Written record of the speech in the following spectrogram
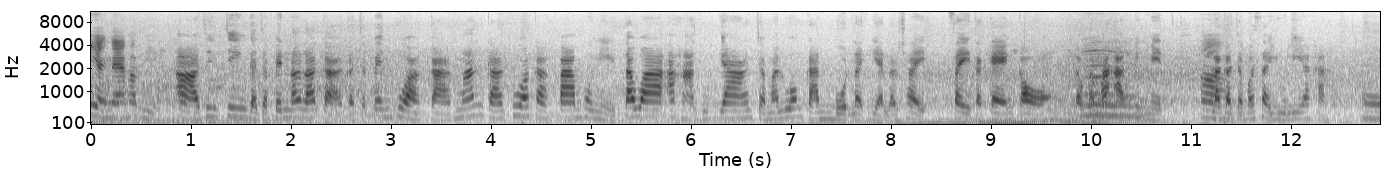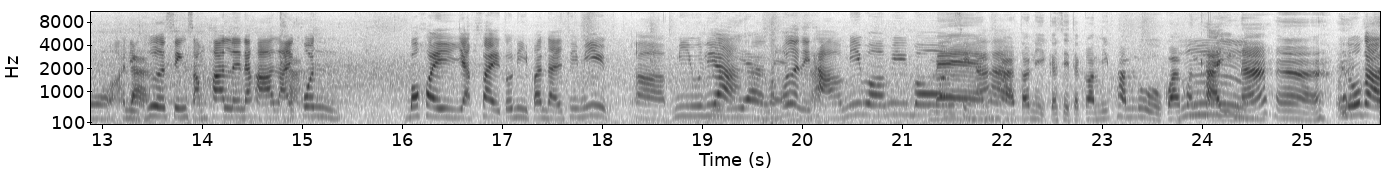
มีอย่างแน่คะพี่ อ่าจริง ๆ ก็จะเป็นลักๆกะก็จะเป็นพวกกากมันกากทั่วกากปาล์มพวกนี้แต่ว่าอาหารทุกอย่างจะมาร่วมกันบดละเอียดแล้วใช้ใส่ตะแกรงกรองแล้วก็มาอืมอัดเป็นเม็ดแล้วก็จะไม่ใส่ยูเรียค่ะอ๋ออันนี้จ้ะคือสิ่งสำคัญเลยนะคะ หลายค่ะ คนบ่ค่อยอยากใส่ตัวนี้ปันใดที่มี อ่ามียูเรียยูเรีย บางคนอาจจะถามว่ามีบ่มีบ่แม่สินะค่ะคะตอนนี้เกษตรกรมีความรู้กว่าคนขายอีกนะอ่ารู้กับ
